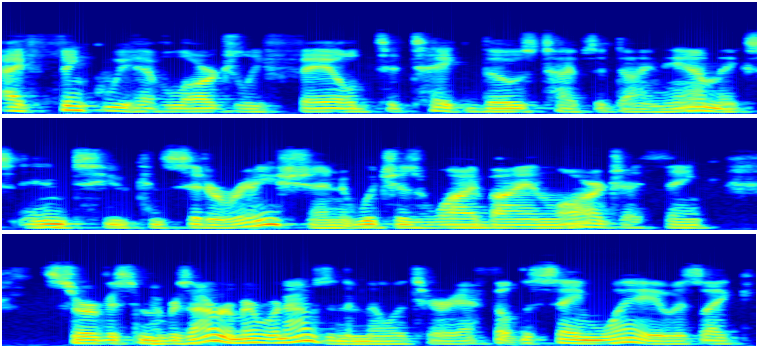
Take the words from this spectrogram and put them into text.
I think we have largely failed to take those types of dynamics into consideration, which is why by and large I think service members I remember when I was in the military, I felt the same way. It was like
